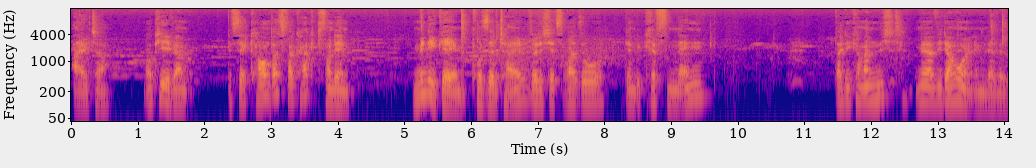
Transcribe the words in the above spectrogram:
Alter. Okay, wir haben bisher kaum was verkackt von den Minigame-Puzzleteilen, würde ich jetzt mal so den Begriff nennen. Weil die kann man nicht mehr wiederholen im Level.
